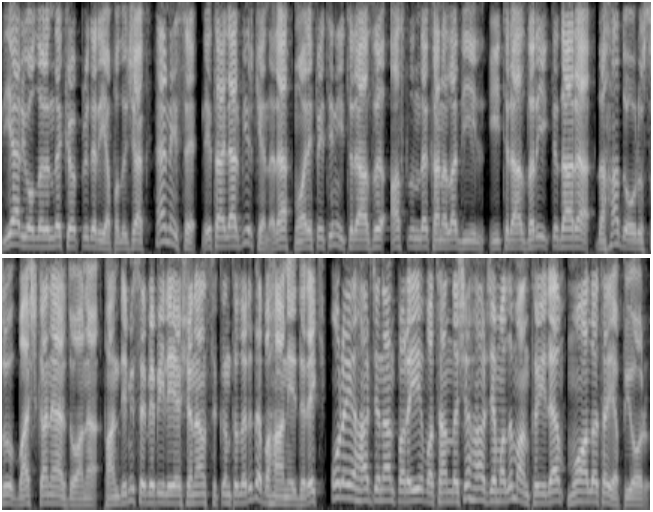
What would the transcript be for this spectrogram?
diğer yollarında köprüleri yapılacak. Her neyse, detaylar bir kenara, muhalefetin itirazı aslında kanala değil, itirazları iktidara, daha doğrusu Başkan Erdoğan'a. Pandemi sebebiyle yaşanan sıkıntıları da bahane ederek, oraya harcanan parayı vatandaşa harcamalı mantığıyla muallata yapıyor.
